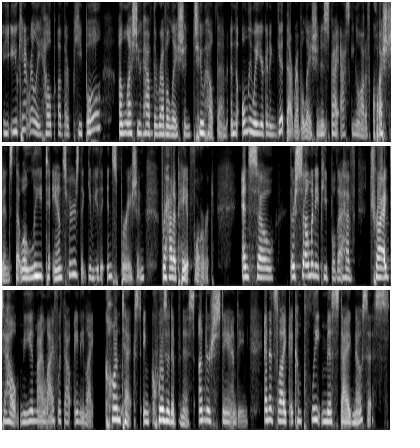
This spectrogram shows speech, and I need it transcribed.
you can't really help other people unless you have the revelation to help them. And the only way you're going to get that revelation is by asking a lot of questions that will lead to answers that give you the inspiration for how to pay it forward. And so, there's so many people that have tried to help me in my life without any like context, inquisitiveness, understanding. And it's like a complete misdiagnosis.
